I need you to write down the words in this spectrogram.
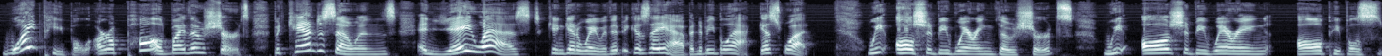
White people are appalled by those shirts. But Candace Owens and Ye West can get away with it because they happen to be black. Guess what? We all should be wearing those shirts. We all should be wearing All People's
